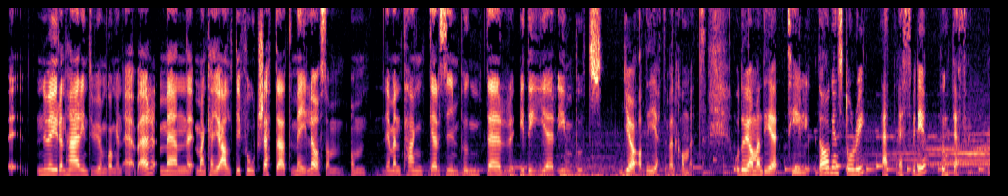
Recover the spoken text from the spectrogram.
nu är ju den här intervjuomgången över, men man kan ju alltid fortsätta att mejla oss om, om ja, men tankar, synpunkter, idéer, inputs. Ja, det är jättevälkommet. Och då gör man det till dagensstory.svd.se.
